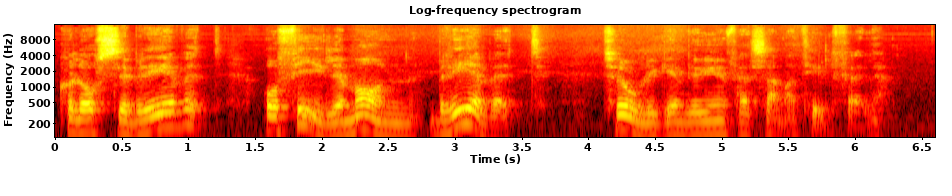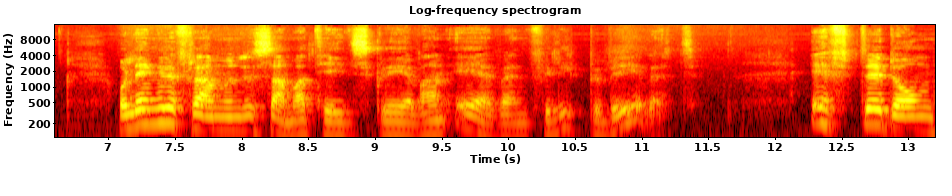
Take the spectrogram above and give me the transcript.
Kolosserbrevet och Filemonbrevet, troligen vid ungefär samma tillfälle. Och längre fram under samma tid skrev han även Filipperbrevet. Efter de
